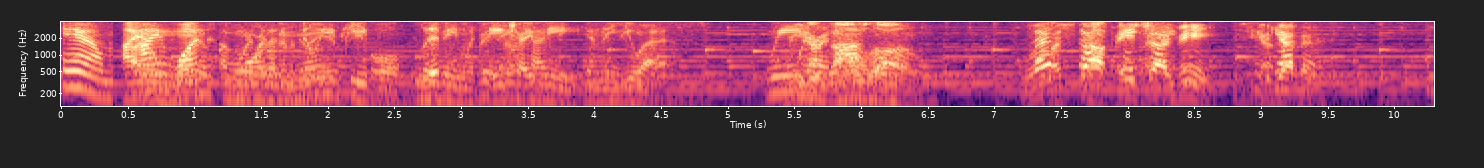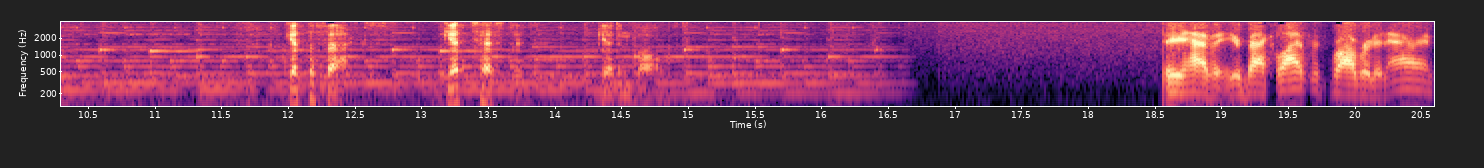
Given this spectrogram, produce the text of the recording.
am. I am one of more than a million people living with HIV in the U.S. We, we are not alone. Let's stop HIV together. Get the facts. Get tested. Get involved. There you have it. You're back live with Robert and Aaron.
